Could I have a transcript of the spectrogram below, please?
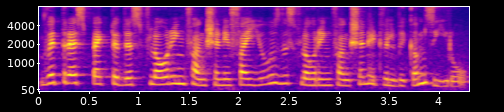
with respect to this flooring function if I use this flooring function it will become 0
